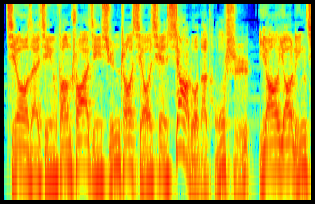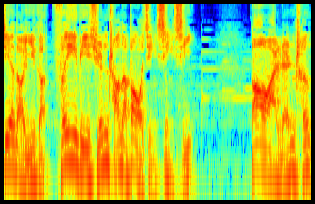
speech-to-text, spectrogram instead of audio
就在警方抓紧寻找小倩下落的同时，幺幺零接到一个非比寻常的报警信息。报案人称，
